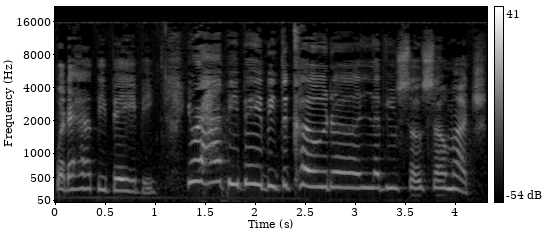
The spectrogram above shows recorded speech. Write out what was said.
What a happy baby. You're a happy baby, Dakota. I love you so, so much.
